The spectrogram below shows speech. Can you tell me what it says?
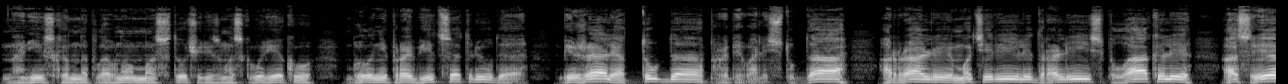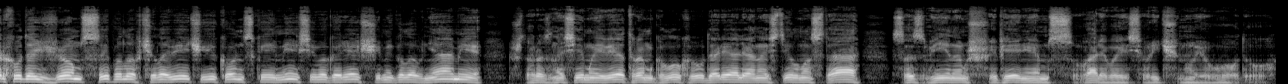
На низком наплавном мосту через Москву-реку было не пробиться от люда — Бежали оттуда, пробивались туда, орали, материли, дрались, плакали, а сверху дождем сыпало в человечье и конское месиво горящими головнями, что, разносимые ветром, глухо ударяли о настил моста, со змеиным шипением сваливаясь в речную воду.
